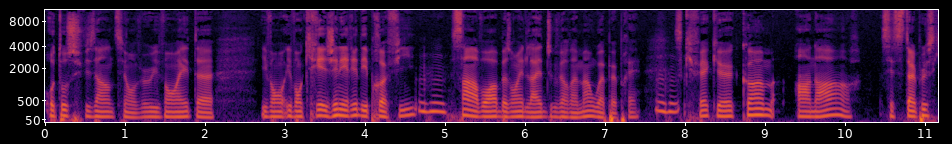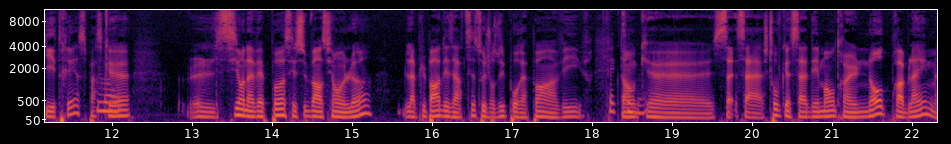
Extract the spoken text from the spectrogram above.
autosuffisantes, si on veut. Ils vont être. Euh, ils vont, ils vont créer, générer des profits mm-hmm. sans avoir besoin de l'aide du gouvernement ou à peu près. Mm-hmm. Ce qui fait que, comme en art, c'est un peu ce qui est triste parce que si on n'avait pas ces subventions-là, la plupart des artistes aujourd'hui ne pourraient pas en vivre. Donc, euh, ça, je trouve que ça démontre un autre problème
